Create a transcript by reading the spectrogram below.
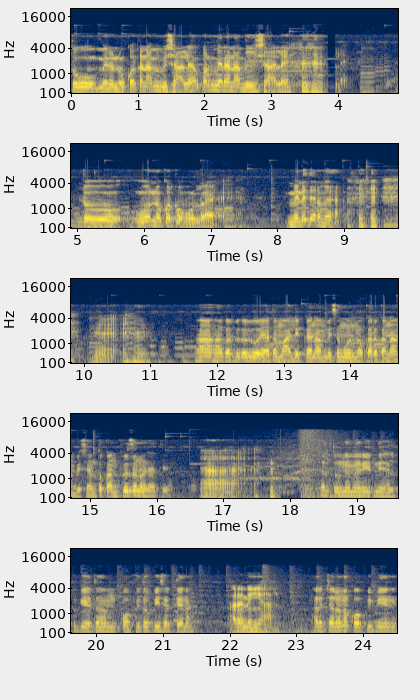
तो मेरे नौकर का नाम भी विशाल है और मेरा नाम भी विशाल है। तो वो नौकर को बोल रहा है। मैनेजर मेरा। हाँ हाँ कभी कभी हो जाता मालिक का नाम भी सेम और नौकर का नाम भी सेम तो कंफ्यूजन हो जाती है। हाँ। चल तूने मेरी इतनी हेल्प की है तो हम कॉफ़ी तो पी सकते हैं ना? अरे नहीं यार। अरे चलो ना कॉफ़ी पियेंगे।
